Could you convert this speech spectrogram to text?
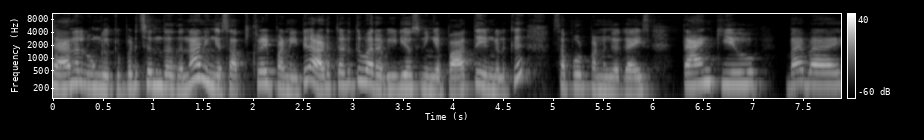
சேனல் உங்களுக்கு பிடிச்சிருந்ததுன்னா நீங்கள் சப்ஸ்கிரைப் பண்ணிவிட்டு அடுத்தடுத்து வர வீடியோஸ் நீங்கள் பார்த்து எங்களுக்கு சப்போர்ட் பண்ணுங்கள் கைஸ் தேங்க்யூ பாய் பாய்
